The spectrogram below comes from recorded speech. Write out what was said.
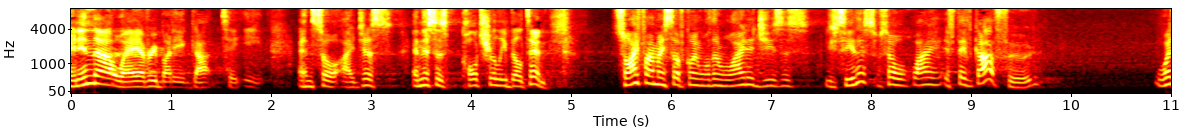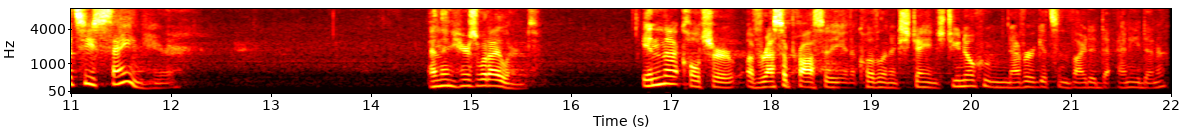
And in that way, everybody got to eat. And so I just, and this is culturally built in. So I find myself going, well, then why did Jesus, you see this? So why, if they've got food, What's he saying here? And then here's what I learned. In that culture of reciprocity and equivalent exchange, do you know who never gets invited to any dinner?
